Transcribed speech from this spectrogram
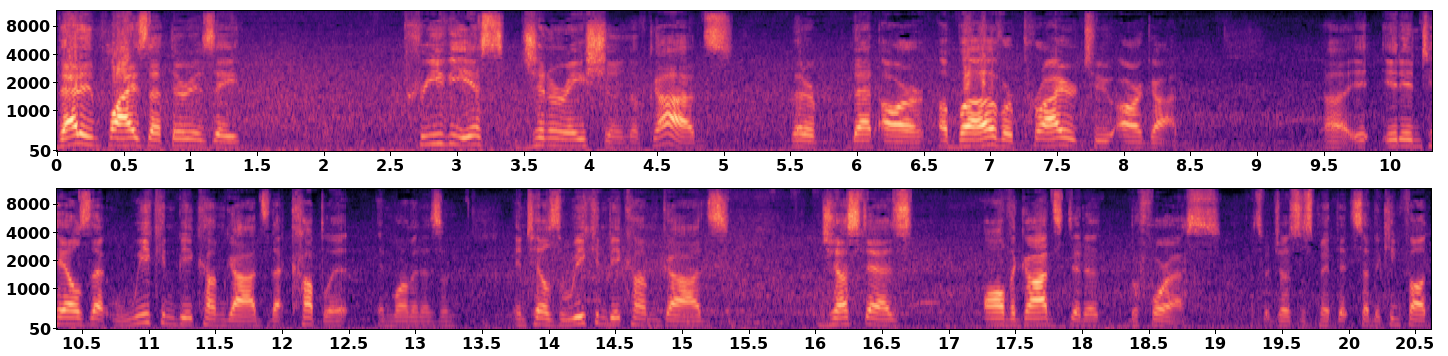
that implies that there is a previous generation of gods that are, that are above or prior to our God. Uh, it, it, entails that we can become gods, that couplet in Mormonism entails we can become gods just as all the gods did it before us. That's what Joseph Smith said, the King Follett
